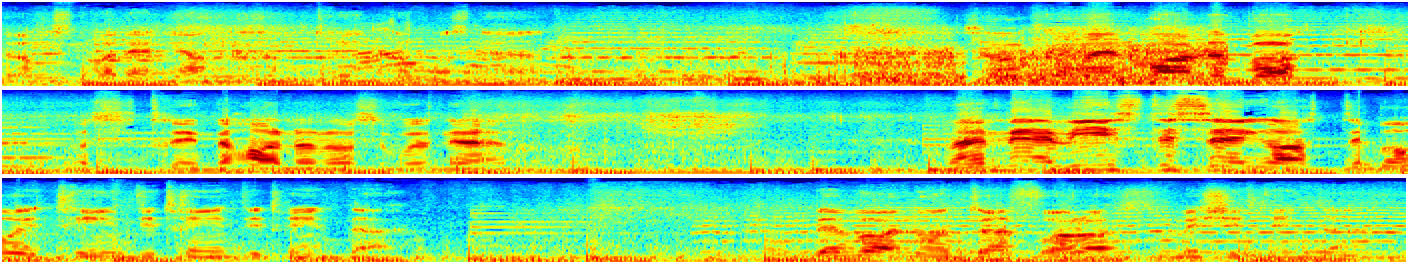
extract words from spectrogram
først var det en jente som trynte på snøen. Så kom en mann bak, og så trynte han han også på snøen. Men det viste seg at det bare trynte, trynte, trynte. Det var noen tøffere da, som ikke trynte.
